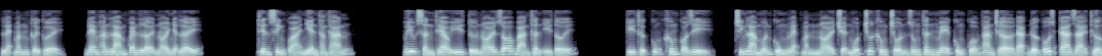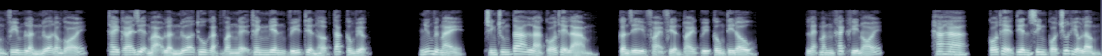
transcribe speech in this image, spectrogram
Lẹt măn cười cười, đem hắn làm quen lời nói nhận lấy. Tiên sinh quả nhiên thẳng thắn. Wilson theo ý tứ nói rõ bản thân ý tới. Kỳ thực cũng không có gì, chính là muốn cùng lẹt mằn nói chuyện một chút không trốn dung thân mê cùng của ban chờ đạt được oscar giải thưởng phim lần nữa đóng gói, thay cái diện mạo lần nữa thu gặt văn nghệ thanh niên ví tiền hợp tác công việc những việc này, chính chúng ta là có thể làm, cần gì phải phiền toái quý công ty đâu. Lẹt măn khách khí nói. Ha ha, có thể tiên sinh có chút hiểu lầm,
